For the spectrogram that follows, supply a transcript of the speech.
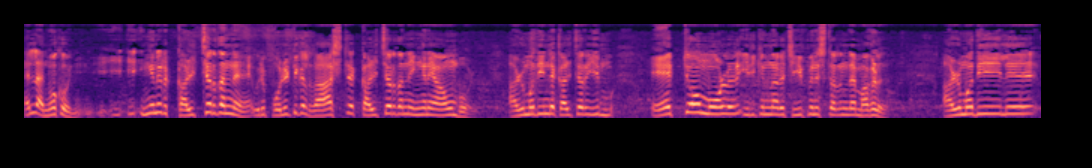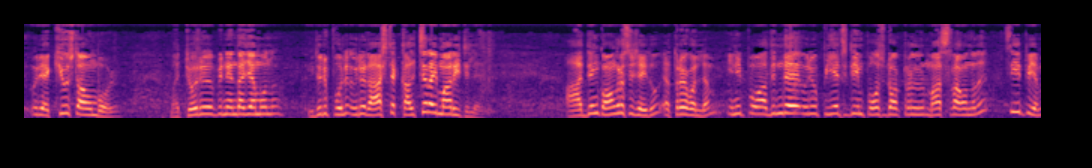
അല്ല നോക്കൂ ഇങ്ങനെ ഒരു കൾച്ചർ തന്നെ ഒരു പൊളിറ്റിക്കൽ രാഷ്ട്രീയ കൾച്ചർ തന്നെ ഇങ്ങനെ ആവുമ്പോൾ അഴിമതിന്റെ കൾച്ചർ ഈ ഏറ്റവും മുകളിൽ ഇരിക്കുന്ന ഒരു ചീഫ് മിനിസ്റ്ററിന്റെ മകൾ അഴിമതിയിൽ ഒരു അക്യൂസ്ഡ് ആവുമ്പോൾ മറ്റൊരു പിന്നെ എന്താ ചെയ്യാൻ പോകുന്നു? ഇതൊരു ഒരു രാഷ്ട്രീയ കൾച്ചറായി മാറിയിട്ടില്ലേ? ആദ്യം കോൺഗ്രസ് ചെയ്തു എത്രയോ കൊല്ലം. ഇനിയിപ്പോ അതിന്റെ ഒരു പി എച്ച് ഡിയും പോസ്റ്റ് ഡോക്ടറൽ മാസ്റ്റർ ആവുന്നത് സി പി എം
